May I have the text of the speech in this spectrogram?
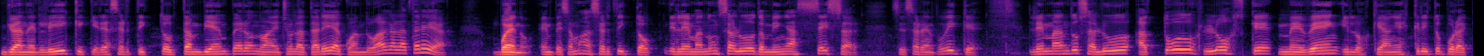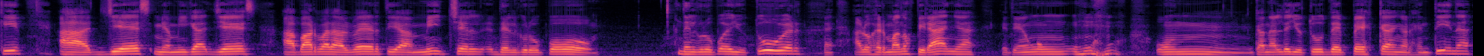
Joanerly, que quiere hacer TikTok también, pero no ha hecho la tarea. Cuando haga la tarea, bueno, empezamos a hacer TikTok. Le mando un saludo también a César, César Enrique. Le mando saludos a todos los que me ven y los que han escrito por aquí. A Jess, mi amiga Jess, a Bárbara Alberti, a Mitchell del grupo del grupo de youtubers, a los hermanos Piraña, que tienen un, un canal de YouTube de pesca en Argentina.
